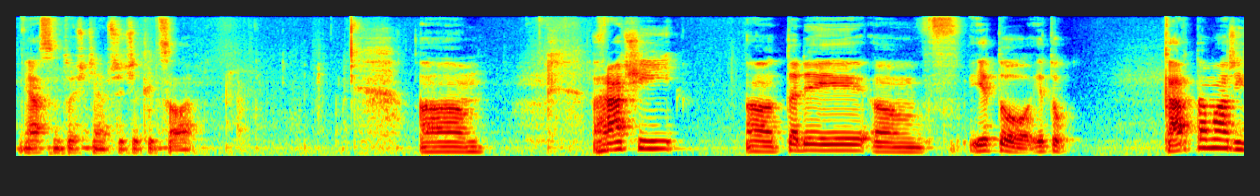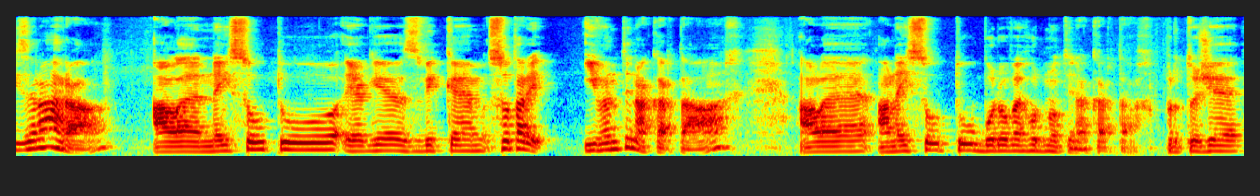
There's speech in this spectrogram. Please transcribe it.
Já jsem to ještě nepřečetl celé. Um, hráči, uh, tedy um, je, to, je to kartama řízená hra, ale nejsou tu, jak je zvykem, jsou tady eventy na kartách, ale a nejsou tu bodové hodnoty na kartách, protože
